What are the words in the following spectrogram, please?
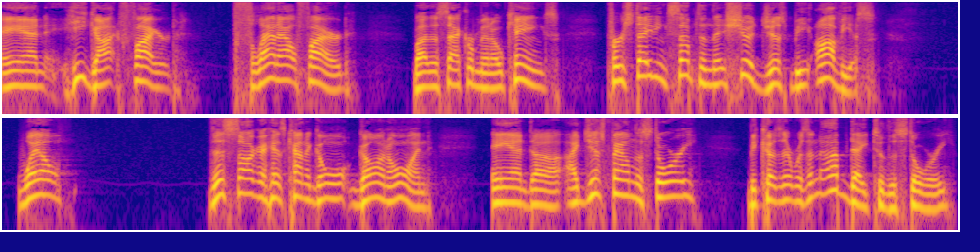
And he got fired, flat out fired by the Sacramento Kings for stating something that should just be obvious. Well, this saga has kind of go, gone on, and uh, I just found the story because there was an update to the story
